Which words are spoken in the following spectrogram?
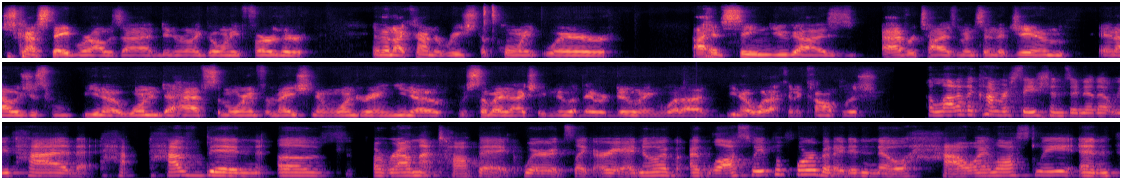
just kind of stayed where I was at. Didn't really go any further. And then I kind of reached the point where I had seen you guys advertisements in the gym and I was just, you know, wanting to have some more information and wondering, you know, with somebody that actually knew what they were doing, what I, you know, what I could accomplish. A lot of the conversations I know that we've had ha- have been of around that topic where it's like, all right, I know I've, I've lost weight before, but I didn't know how I lost weight. And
